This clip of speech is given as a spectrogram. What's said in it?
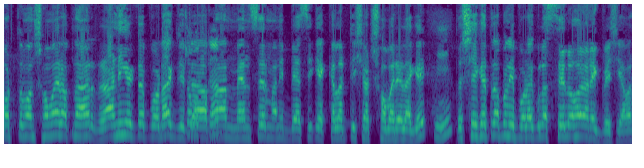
বর্তমান সময়ের আপনার রানিং একটা প্রোডাক্ট যেটা আপনার মেন্সের মানে বেসিক এক কালার টি শার্ট সবারই লাগে। তো সেক্ষেত্রে আপনার এই প্রোডাক্টগুলো সেল হয় অনেক বেশি। আবার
